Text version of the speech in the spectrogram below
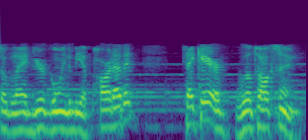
So glad you're going to be a part of it. Take care. We'll talk soon.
